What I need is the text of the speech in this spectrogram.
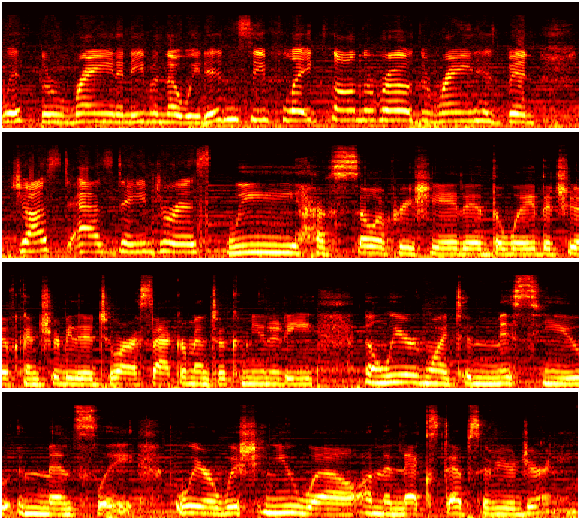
with the rain. And even though we didn't see flakes on the road, the rain has been just as dangerous. We have so appreciated the way that you have contributed to our Sacramento community, and we are going to miss you immensely. But we are wishing you well on the next steps of your journey.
